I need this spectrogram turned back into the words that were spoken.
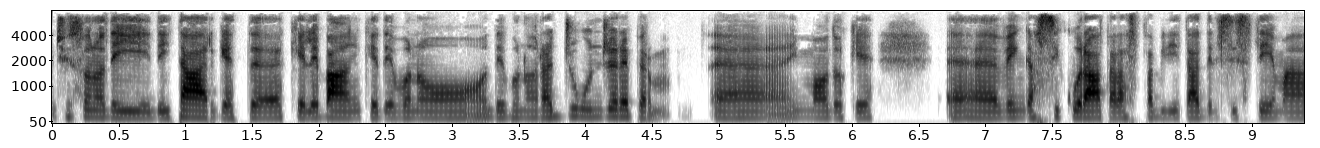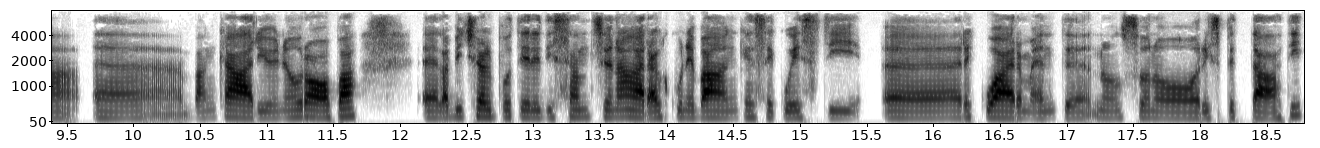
ci sono dei, dei target che le banche devono, devono raggiungere per eh, in modo che eh, venga assicurata la stabilità del sistema eh, bancario in Europa. Eh, la BCE ha il potere di sanzionare alcune banche se questi eh, requirement non sono rispettati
